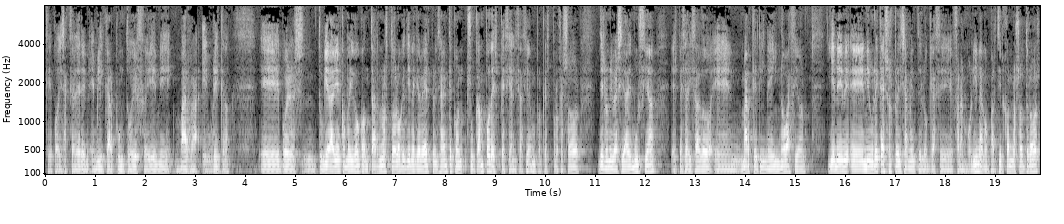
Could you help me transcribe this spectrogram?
que podéis acceder en emilcar.fm barra Eureka, eh, pues tuviera bien, como digo, contarnos todo lo que tiene que ver precisamente con su campo de especialización, porque es profesor de la Universidad de Murcia, especializado en marketing e innovación, y en, Eureka eso es precisamente lo que hace Fran Molina, compartir con nosotros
